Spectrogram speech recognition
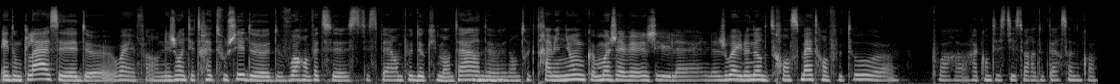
Et donc là c'est de ouais enfin les gens étaient très touchés de, de voir en fait ce, cet aspect un peu documentaire mhm. d'un truc très mignon que moi j'avais j'ai eu la, joie et l'honneur de transmettre en photo euh, pouvoir euh, raconter cette histoire à d'autres personnes. Quoi.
